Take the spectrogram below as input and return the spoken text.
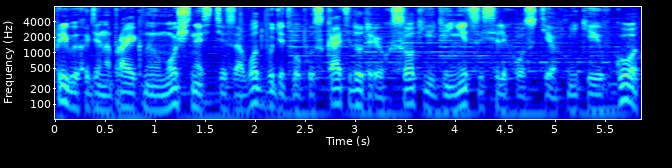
При выходе на проектную мощность завод будет выпускать до 300 единиц сельхозтехники в год.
